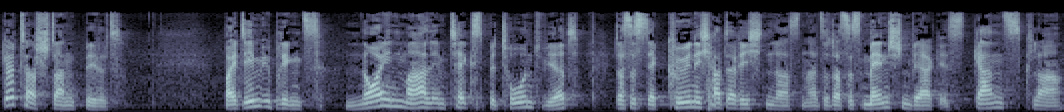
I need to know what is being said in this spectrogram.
Götterstandbild, bei dem übrigens neunmal im Text betont wird, dass es der König hat errichten lassen, also dass es Menschenwerk ist, ganz klar.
